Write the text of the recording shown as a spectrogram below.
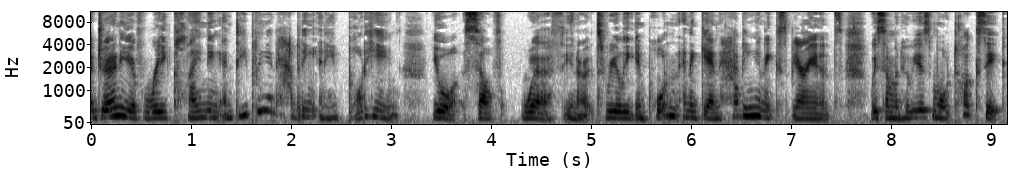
a journey of reclaiming and deeply inhabiting and embodying your self worth. You know, it's really important. And again, having an experience with someone who is more toxic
